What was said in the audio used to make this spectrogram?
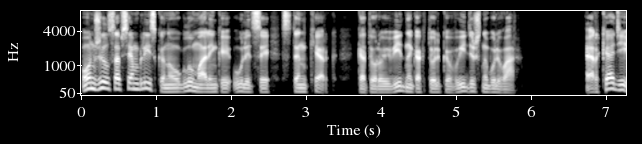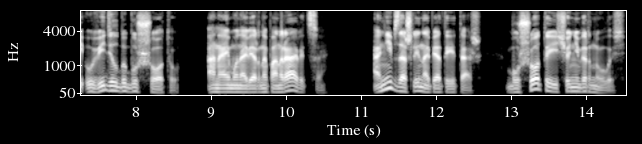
Он жил совсем близко на углу маленькой улицы Стенкерк, которую видно, как только выйдешь на бульвар. Аркадий увидел бы Бушоту. Она ему, наверное, понравится. Они взошли на пятый этаж. Бушота еще не вернулась.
